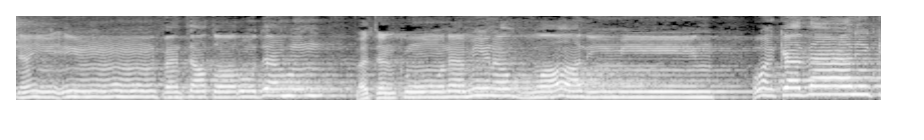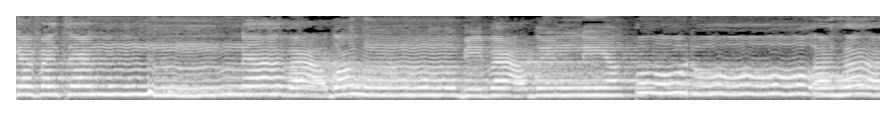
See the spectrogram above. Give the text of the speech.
شيء فتطردهم فتكون من الظالمين. وكذلك فتنا بعضهم ببعض ليقولوا أهؤلاء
